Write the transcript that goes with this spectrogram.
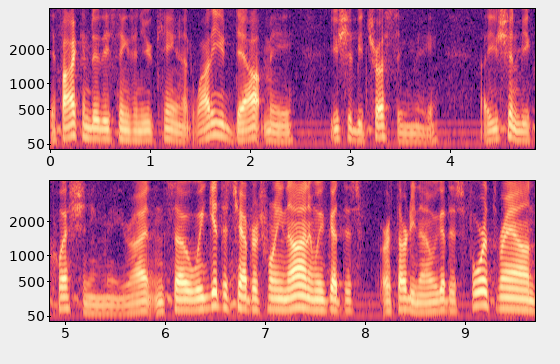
if I can do these things and you can't, why do you doubt me? You should be trusting me. Uh, you shouldn't be questioning me, right? And so we get to chapter 29 and we've got this, or 39, we've got this fourth round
